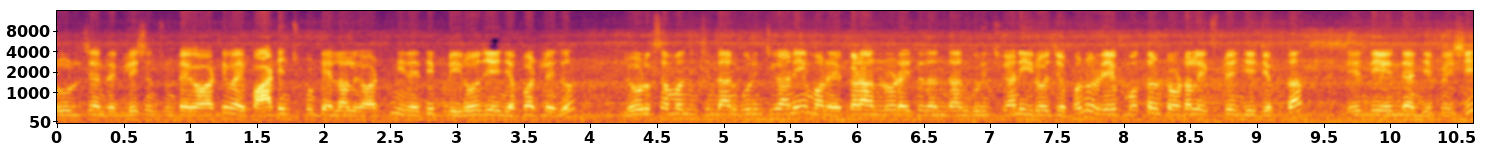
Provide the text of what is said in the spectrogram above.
రూల్స్ అండ్ రెగ్యులేషన్స్ ఉంటాయి కాబట్టి అవి పాటించుకుంటూ వెళ్ళాలి కాబట్టి నేనైతే ఇప్పుడు ఈ రోజు ఏం చెప్పట్లేదు. లోడ్కి సంబంధించిన దాని గురించి కానీ మనం ఎక్కడ అన్లోడ్ అవుతుంది దాని గురించి కానీ ఈ రోజు చెప్పను. రేపు మొత్తం టోటల్ ఎక్స్ప్లెయిన్ చేసి చెప్తా. ఏంది ఏంది అని చెప్పేసి.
